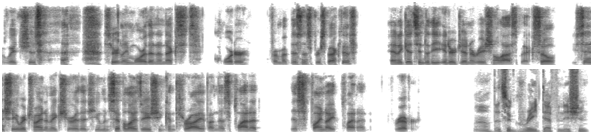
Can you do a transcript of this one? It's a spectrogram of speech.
which is certainly more than the next quarter from a business perspective. And it gets into the intergenerational aspect. So essentially, we're trying to make sure that human civilization can thrive on this planet, this finite planet, forever. Wow, that's a great definition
